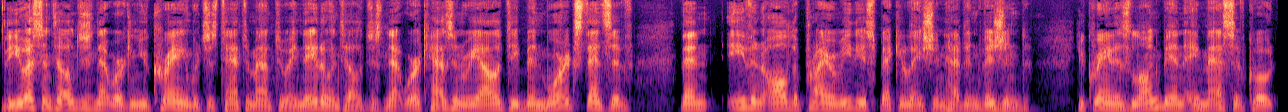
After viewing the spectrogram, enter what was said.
The U.S. intelligence network in Ukraine, which is tantamount to a NATO intelligence network, has in reality been more extensive than even all the prior media speculation had envisioned. Ukraine has long been a massive, quote,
